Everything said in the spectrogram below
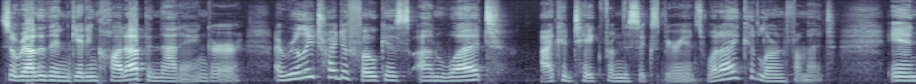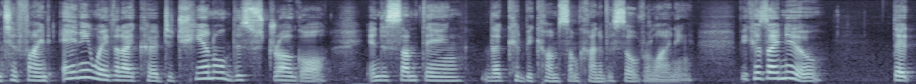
So rather than getting caught up in that anger, I really tried to focus on what I could take from this experience, what I could learn from it, and to find any way that I could to channel this struggle into something that could become some kind of a silver lining. Because I knew that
